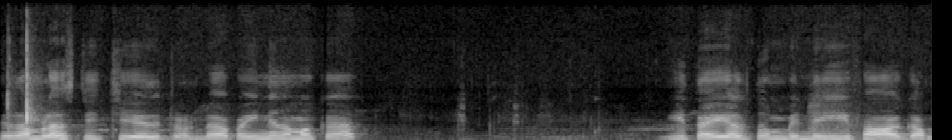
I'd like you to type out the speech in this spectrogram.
ഇത് നമ്മൾ സ്റ്റിച്ച് ചെയ്തിട്ടുണ്ട്. അപ്പോൾ ഇനി നമുക്ക് ഈ തയ്യൽ തുമ്പിന്റെ ഈ ഭാഗം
